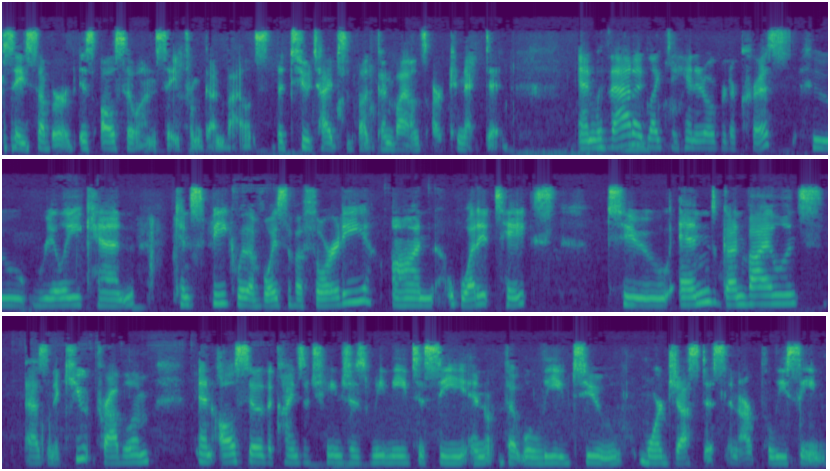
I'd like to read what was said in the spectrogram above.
say, suburb, is also unsafe from gun violence. The two types of gun violence are connected. And with that, I'd like to hand it over to Chris, who really can can speak with a voice of authority on what it takes to end gun violence as an acute problem and also the kinds of changes we need to see and that will lead to more justice in our policing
